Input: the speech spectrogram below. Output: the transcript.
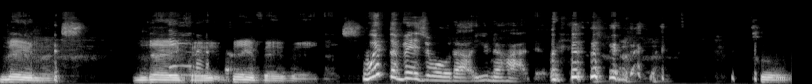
very nice. Very, very, very, very, very nice. With the visual though, you know how I do. cool.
